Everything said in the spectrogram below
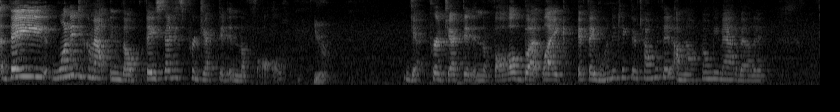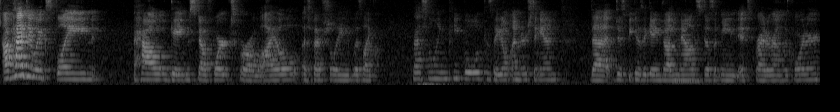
Uh, they wanted to come out in the. They said it's projected in the fall. You're Yeah, projected in the fall, but like if they want to take their time with it, I'm not gonna be mad about it. I've had to explain how game stuff works for a while, especially with like wrestling people, because they don't understand that just because a game got announced doesn't mean it's right around the corner.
